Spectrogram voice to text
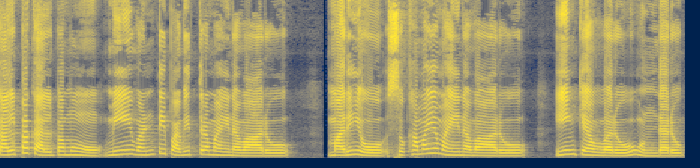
కల్పకల్పము మీ వంటి పవిత్రమైన వారు మరియు సుఖమయమైన వారు ఇంకెవ్వరూ ఉండరు.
